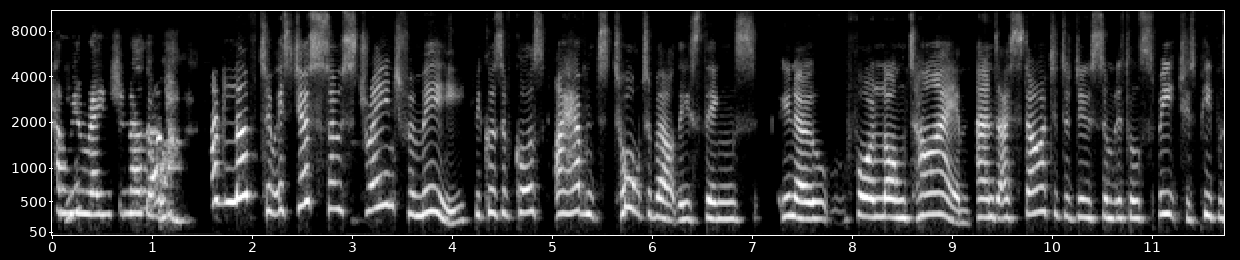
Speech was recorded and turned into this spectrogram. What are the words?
Can we arrange another one? I'd love to. It's just so strange for me because, of course, I haven't talked about these things, you know, for a long time. And I started to do some little speeches. People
